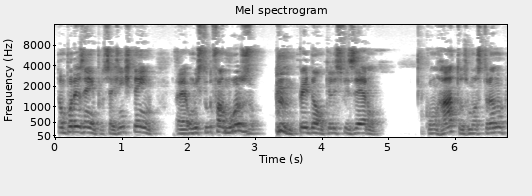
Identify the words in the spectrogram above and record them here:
Então, por exemplo, se a gente tem é, um estudo famoso, perdão, que eles fizeram com ratos, mostrando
